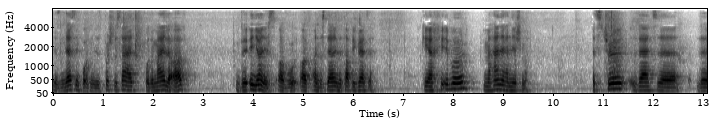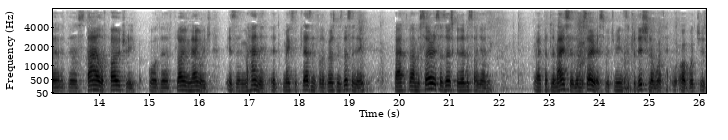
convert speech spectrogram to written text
is less important, is pushed aside for the mile of the inyonis, of, of understanding the topic better. It's true that uh, the the style of poetry or the flowing language is a mahane. It makes it pleasant for the person who's listening. But. Right, but lemaisa, the Messiris, which means the tradition of what, of which is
